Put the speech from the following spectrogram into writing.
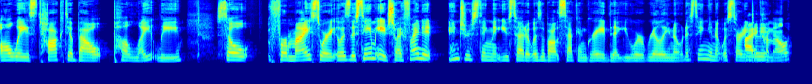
always talked about politely. So, for my story, it was the same age. So, I find it interesting that you said it was about second grade that you were really noticing and it was starting I, to come out.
